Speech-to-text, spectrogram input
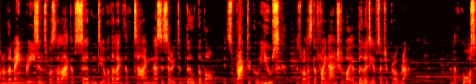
One of the main reasons was the lack of certainty over the length of time necessary to build the bomb, its practical use, as well as the financial viability of such a program. And of course,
